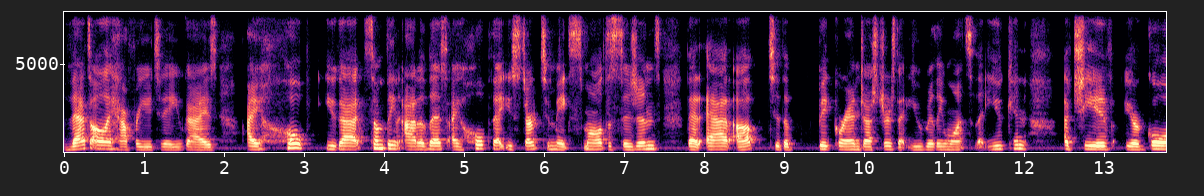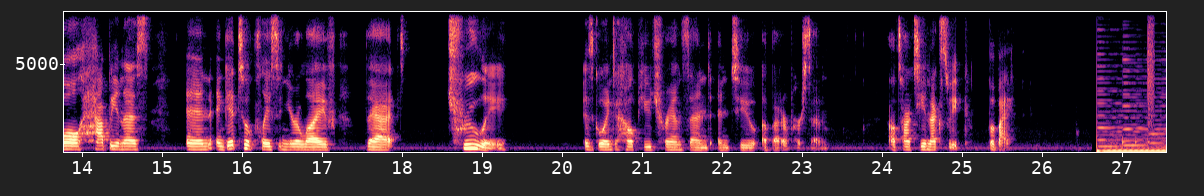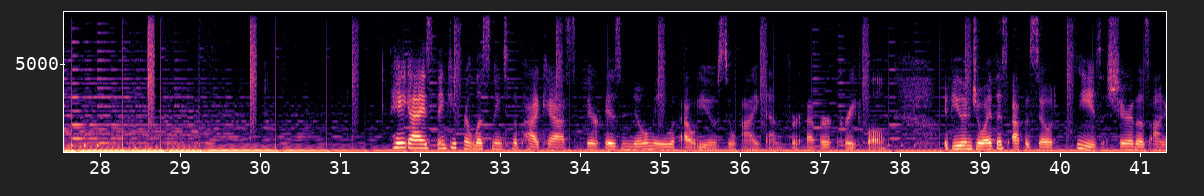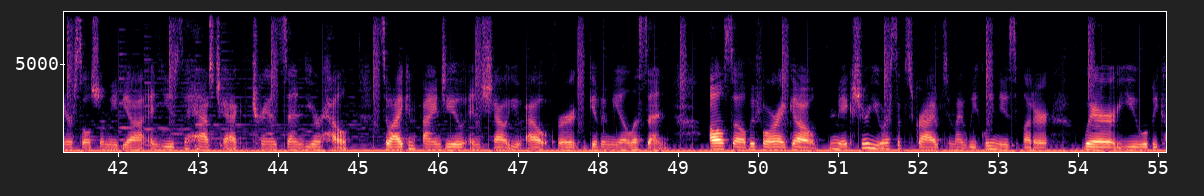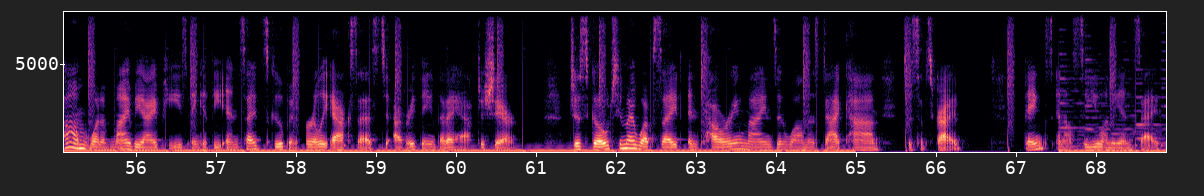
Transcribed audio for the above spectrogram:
That's all I have for you today, you guys. I hope you got something out of this. I hope that you start to make small decisions that add up to the big grand gestures that you really want so that you can achieve your goal, happiness, and and get to a place in your life that truly is going to help you transcend into a better person. I'll talk to you next week. Bye-bye. Hey guys, thank you for listening to the podcast. There is no me without you, so I am forever grateful. If you enjoyed this episode, please share those on your social media and use the hashtag transcend your health so I can find you and shout you out for giving me a listen. Also, before I go, make sure you are subscribed to my weekly newsletter where you will become one of my VIPs and get the inside scoop and early access to everything that I have to share. Just go to my website, empoweringmindsandwellness.com, to subscribe. Thanks, and I'll see you on the inside.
